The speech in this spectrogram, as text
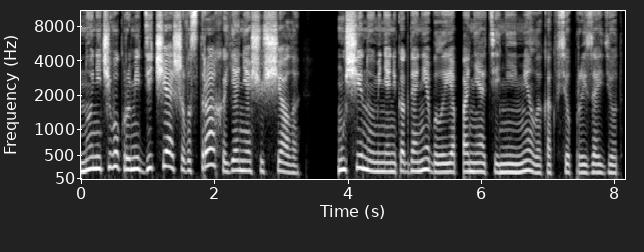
Но ничего, кроме дичайшего страха, я не ощущала. Мужчины у меня никогда не было, и я понятия не имела, как все произойдет.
